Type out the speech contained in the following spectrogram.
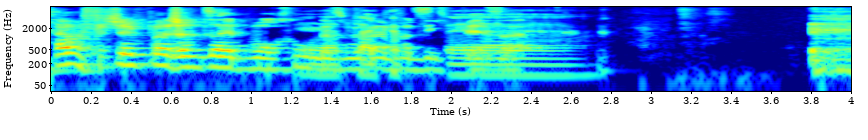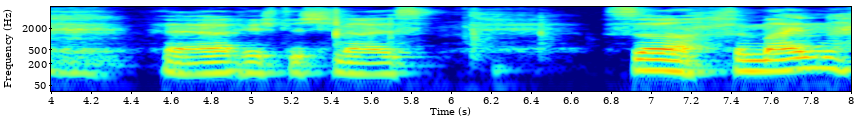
da schimpft man schon seit Wochen, ja, das wird einfach nicht besser. Ja, ja, richtig nice. So, für meinen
